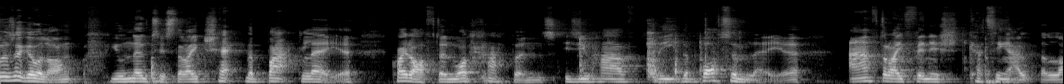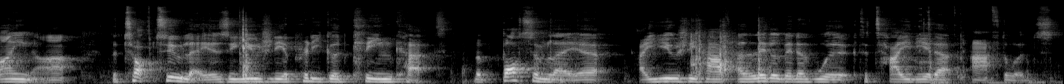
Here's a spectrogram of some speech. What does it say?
So as I go along, you'll notice that I check the back layer. Quite often what happens is you have the, the bottom layer, after I finished cutting out the line art, the top two layers are usually a pretty good clean cut. The bottom layer, I usually have a little bit of work to tidy it up afterwards.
